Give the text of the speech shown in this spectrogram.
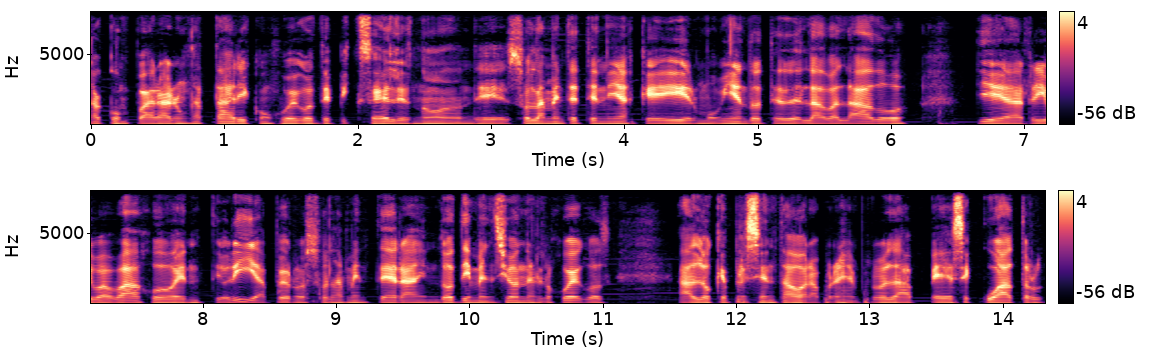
a comparar un Atari con juegos de píxeles, ¿no? Donde solamente tenías que ir moviéndote de lado a lado, de arriba a abajo, en teoría, pero solamente era en dos dimensiones los juegos a lo que presenta ahora, por ejemplo, la PS4,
